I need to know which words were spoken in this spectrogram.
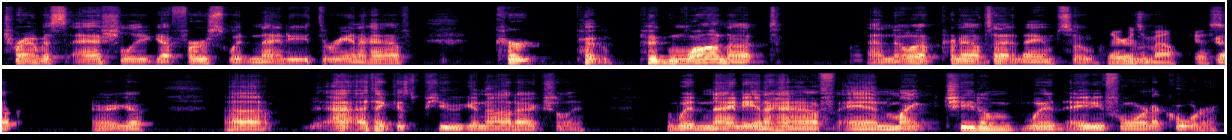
Travis Ashley got first with 93 and a half. Kurt P- I know I pronounced that name, so there is a mouth. Yeah. there you go. Uh, I, I think it's Puganot actually, with 90 and a half, and Mike Cheatham with 84 and a quarter.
